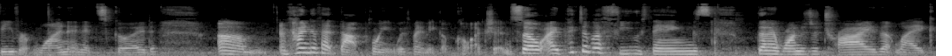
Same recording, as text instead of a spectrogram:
favorite one and it's good. Um, I'm kind of at that point with my makeup collection. So I picked up a few things that I wanted to try that like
